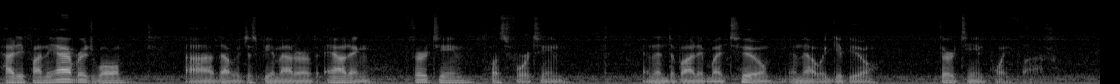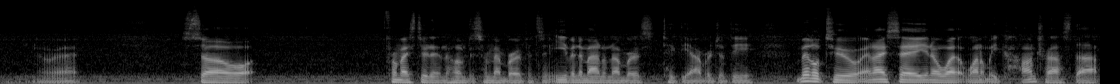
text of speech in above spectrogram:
How do you find the average? Well, uh, that would just be a matter of adding 13 plus 14 and then divided by 2, and that would give you 13.5. All right. So for my student at home, just remember if it's an even amount of numbers, take the average of the middle two. And I say, you know what, why don't we contrast that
